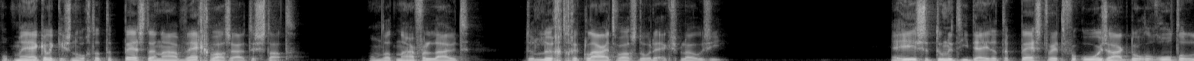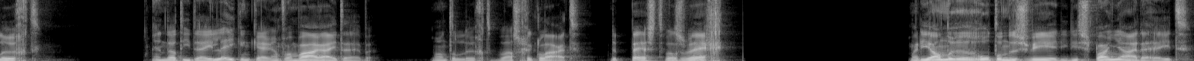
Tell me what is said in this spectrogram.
Opmerkelijk is nog dat de pest daarna weg was uit de stad, omdat naar verluid de lucht geklaard was door de explosie. Er heerste toen het idee dat de pest werd veroorzaakt door rotte lucht. En dat idee leek een kern van waarheid te hebben, want de lucht was geklaard. De pest was weg. Maar die andere rottende zweer die de Spanjaarden heet,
